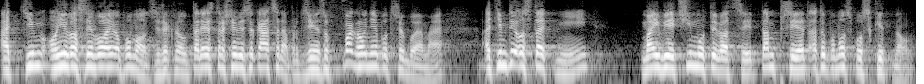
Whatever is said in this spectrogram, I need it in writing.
A tím oni vlastně volají o pomoc. Řeknou, tady je strašně vysoká cena, protože něco fakt hodně potřebujeme. A tím ty ostatní mají větší motivaci tam přijet a tu pomoc poskytnout.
